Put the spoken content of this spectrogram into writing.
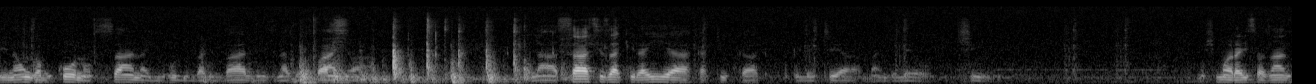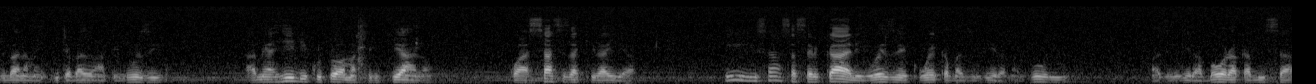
inaunga mkono sana juhudi mbalimbali zinazofanywa na asasi za kiraia katika kutuletea maendeleo nchini. Mheshimiwa Rais wa Zanzibar na Mwenyekiti wa Baraza la Mapinduzi ameahidi kutoa mashirikiano kwa asasi za kiraia ili sasa serikali iweze kuweka mazingira mazuri, mazingira bora kabisa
